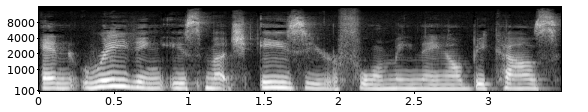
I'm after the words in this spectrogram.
and reading is much easier for me now because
